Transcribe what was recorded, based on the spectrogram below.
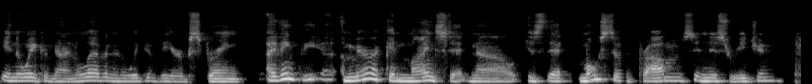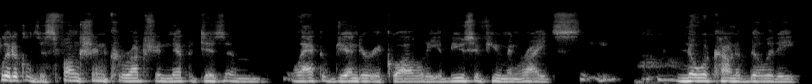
in the wake of 9/11 in the wake of the Arab Spring, I think the American mindset now is that most of the problems in this region, political dysfunction, corruption, nepotism, lack of gender equality, abuse of human rights, no accountability,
